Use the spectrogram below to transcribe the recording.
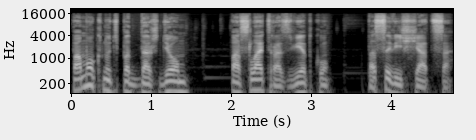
Помокнуть под дождем, послать разведку, посовещаться.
